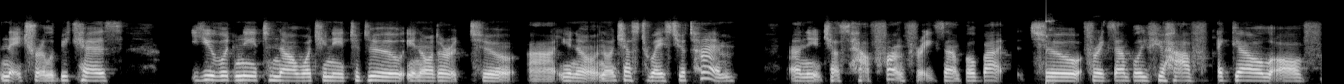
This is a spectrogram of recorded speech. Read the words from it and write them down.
naturally because you would need to know what you need to do in order to uh, you know not just waste your time and you just have fun for example but to for example if you have a goal of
